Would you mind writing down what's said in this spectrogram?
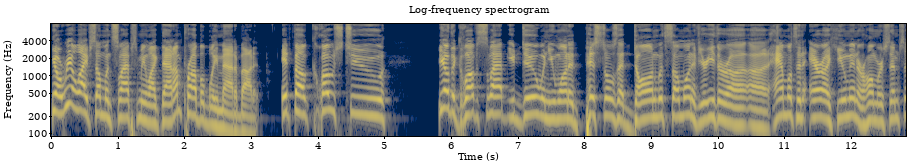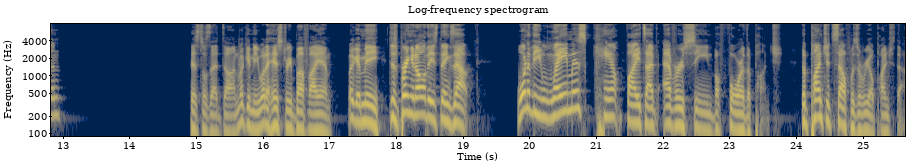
You know, real life, someone slaps me like that, I'm probably mad about it. It felt close to, you know, the glove slap you do when you wanted pistols at dawn with someone. If you're either a, a Hamilton era human or Homer Simpson. Pistols at dawn. Look at me. What a history buff I am. Look at me. Just bringing all these things out. One of the lamest camp fights I've ever seen before the punch. The punch itself was a real punch, though.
